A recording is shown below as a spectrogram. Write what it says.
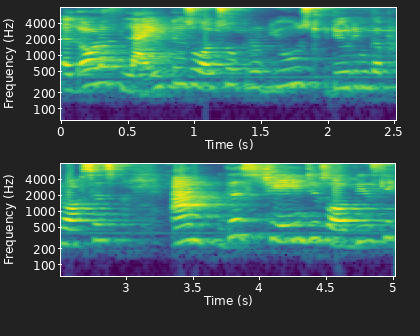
A lot of light is also produced during the process and this change is obviously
